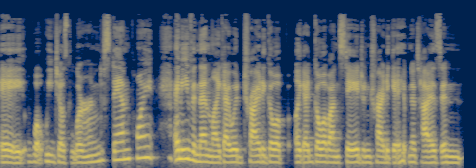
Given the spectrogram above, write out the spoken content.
a what we just learned standpoint. And even then like I would try to go up like I'd go up on stage and try to get hypnotized and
